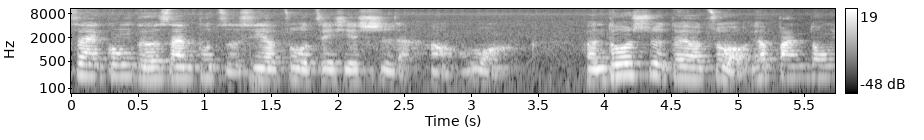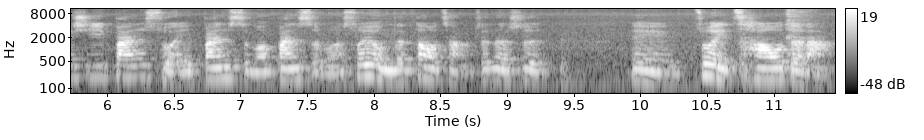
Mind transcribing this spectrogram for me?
在功德山不只是要做这些事啊，啊，哇，很多事都要做，要搬东西、搬水、搬什么、搬什么，所以我们的道场真的是，哎，最操的啦，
